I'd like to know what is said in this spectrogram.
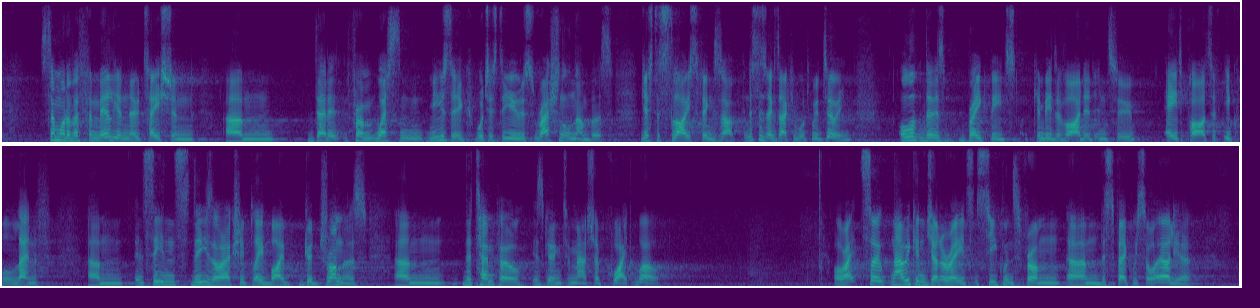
somewhat of a familiar notation um, that it, from Western music, which is to use rational numbers just to slice things up. And this is exactly what we're doing. All of those breakbeats can be divided into eight parts of equal length. Um, and since these are actually played by good drummers, um, the tempo is going to match up quite well. All right, so now we can generate a sequence from um, the spec we saw earlier.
